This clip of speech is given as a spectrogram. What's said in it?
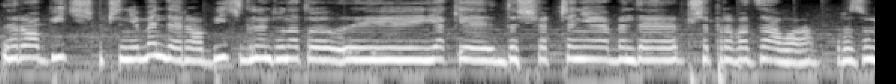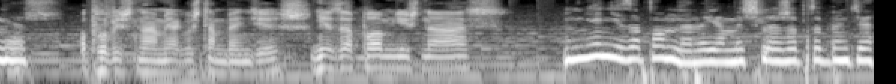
robić, czy nie będę robić, względu na to, y, jakie doświadczenia ja będę przeprowadzała. Rozumiesz? Opowiesz nam, jak już tam będziesz? Nie zapomnisz nas? Nie, nie zapomnę, ale ja myślę, że to będzie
